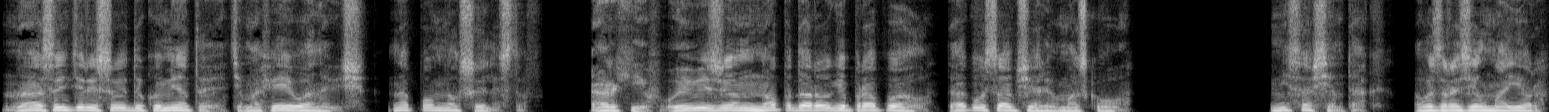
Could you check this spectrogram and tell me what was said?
«Нас интересуют документы, Тимофей Иванович», — напомнил Шелестов. «Архив вывезен, но по дороге пропал. Так вы сообщали в Москву?» «Не совсем так», — возразил майор.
